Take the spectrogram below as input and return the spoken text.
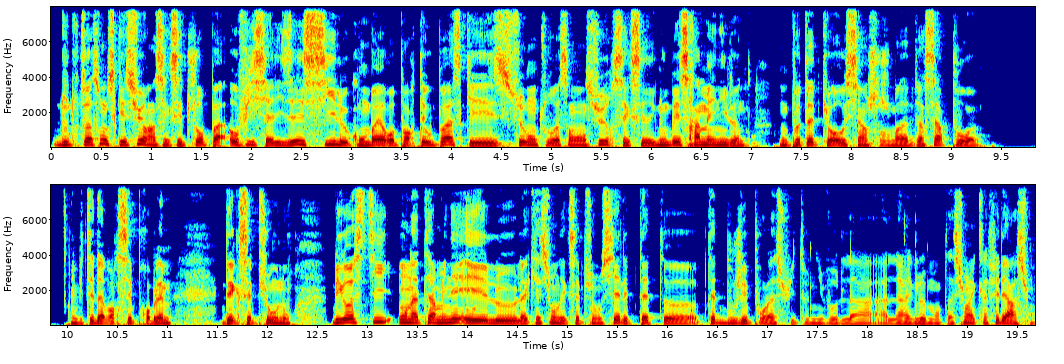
De toute façon, ce qui est sûr, hein, c'est que c'est toujours pas officialisé si le combat est reporté ou pas. Ce qui est selon toute vraisemblance sûr, c'est que Cédric Doumbé sera main event. Donc peut-être qu'il y aura aussi un changement d'adversaire pour euh, éviter d'avoir ces problèmes d'exception ou non. Big Rusty, on a terminé et le, la question d'exception aussi, elle est peut-être euh, peut-être bougée pour la suite au niveau de la, la réglementation avec la fédération.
